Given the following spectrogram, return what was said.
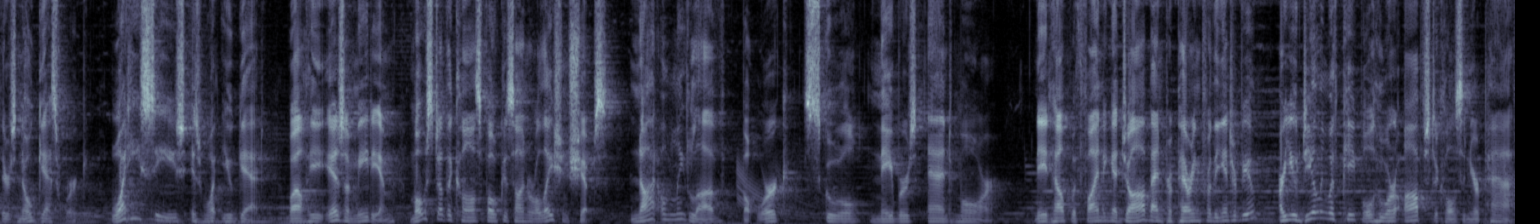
There's no guesswork. What he sees is what you get. While he is a medium, most of the calls focus on relationships, not only love, but work, school, neighbors, and more. Need help with finding a job and preparing for the interview? Are you dealing with people who are obstacles in your path?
